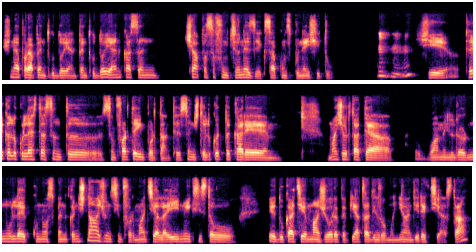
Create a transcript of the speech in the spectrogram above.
Și neapărat pentru 2 ani, pentru 2 ani ca să înceapă să funcționeze, exact cum spuneai și tu. Uh-huh. Și cred că lucrurile astea sunt, uh, sunt foarte importante. Sunt niște lucruri pe care majoritatea oamenilor nu le cunosc pentru că nici n-a ajuns informația la ei, nu există o educație majoră pe piața din România în direcția asta.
